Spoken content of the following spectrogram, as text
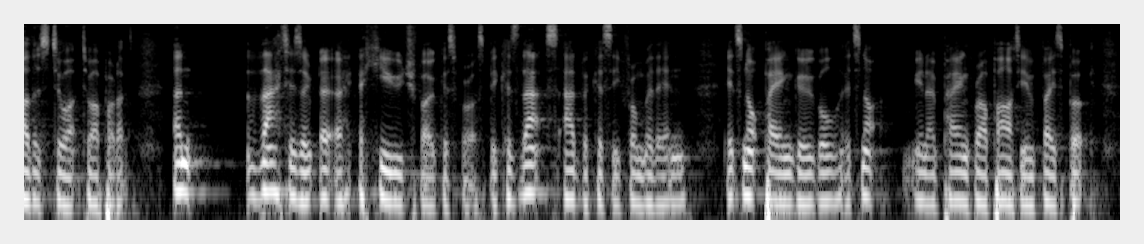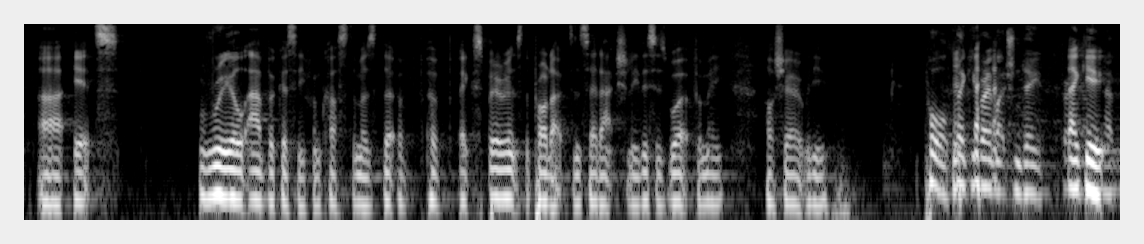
others to our, to our product. And that is a, a, a, huge focus for us because that's advocacy from within. It's not paying Google. It's not you know paying for our party in Facebook. Uh, it's real advocacy from customers that have, have experienced the product and said, actually, this has worked for me. I'll share it with you. Paul, thank you very much indeed. Very thank you.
